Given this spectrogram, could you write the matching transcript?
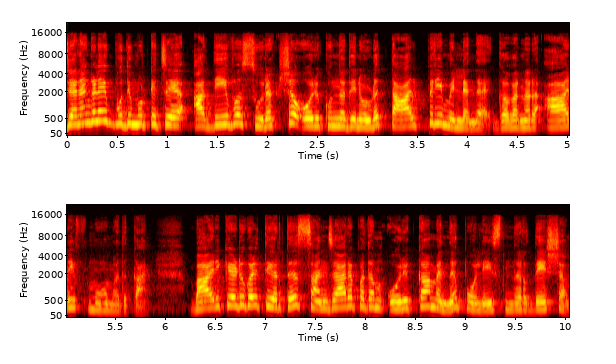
ജനങ്ങളെ ബുദ്ധിമുട്ടിച്ച് അതീവ സുരക്ഷ ഒരുക്കുന്നതിനോട് താൽപ്പര്യമില്ലെന്ന് ഗവർണർ ആരിഫ് മുഹമ്മദ് ഖാൻ. ബാരിക്കേഡുകൾ തീർത്ത് സഞ്ചാരപഥം ഒരുക്കാമെന്ന് പോലീസ് നിർദ്ദേശം.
